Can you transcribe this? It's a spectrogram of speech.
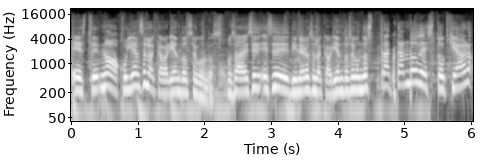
Este, no, Julián se lo acabaría en dos segundos. O sea, ese, ese dinero se lo acabaría en dos segundos tratando de estoquear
